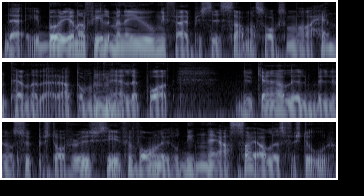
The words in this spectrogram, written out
det, i början av filmen är ju ungefär precis samma sak som har hänt henne där. Att de Mm. gnäller på att du kan ju aldrig bli någon superstar för du ser för vanlig ut och din näsa är alldeles för stor.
